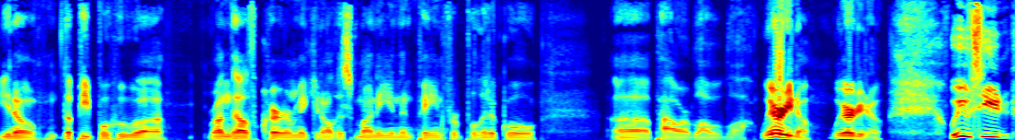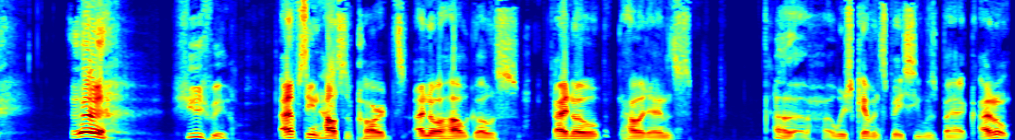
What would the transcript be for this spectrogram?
you know, the people who uh, run the health care are making all this money and then paying for political uh, power. Blah blah blah. We already know. We already know. We've seen. Uh, excuse me. I've seen House of Cards. I know how it goes. I know how it ends. Uh, I wish Kevin Spacey was back. I don't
